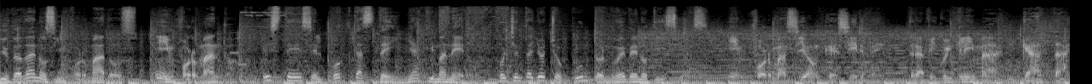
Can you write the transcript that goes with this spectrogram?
Ciudadanos Informados, informando. Este es el podcast de Iñaki Manero, 88.9 Noticias. Información que sirve. Tráfico y clima cada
